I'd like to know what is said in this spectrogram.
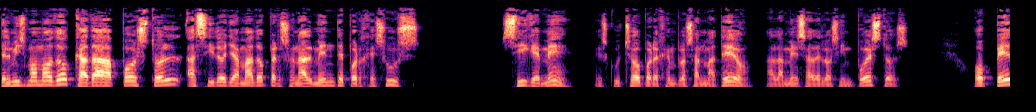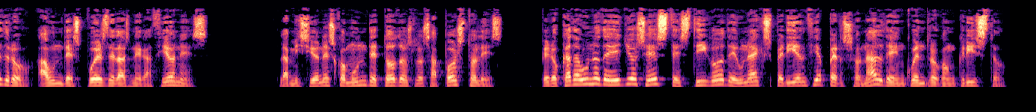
Del mismo modo, cada apóstol ha sido llamado personalmente por Jesús. Sígueme, escuchó por ejemplo San Mateo a la mesa de los impuestos, o Pedro aun después de las negaciones. La misión es común de todos los apóstoles, pero cada uno de ellos es testigo de una experiencia personal de encuentro con Cristo.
